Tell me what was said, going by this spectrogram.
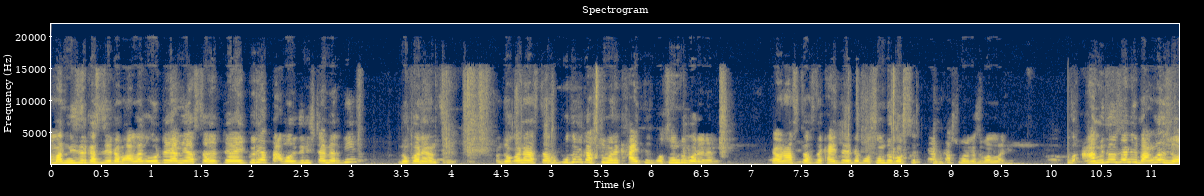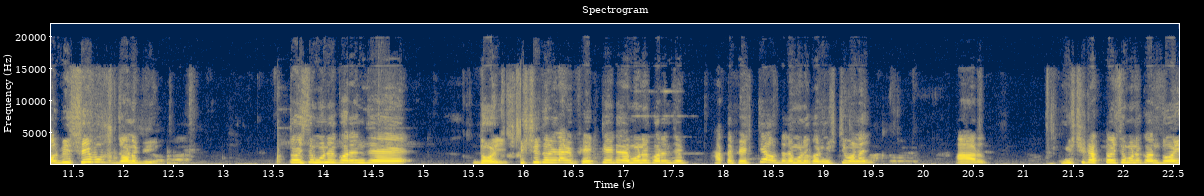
আমার নিজের কাছে যেটা ভালো লাগে, ওটাই আমি আস্তে আস্তে ট্রাই করি তারপর জিনিসটা আমি আর কি দোকানে আনছি। দোকানে আস্তে আস্তে প্রথমে কাস্টমারে খাইতে পছন্দ করে না এখন আস্তে আস্তে খাইতে এটা পছন্দ করছে এখন কাস্টমার কাছে ভালো লাগে? আমি তো জানি বাংলাদেশ অল বিশ্বেই জনপ্রিয়। তো হচ্ছে মনে করেন যে দই। মিষ্টি দই আমি ফেটকে এটা মনে করেন যে হাতে ফেটকে ওটা মনে করেন মিষ্টি বানাই। আর মিষ্টি টকটা হচ্ছে মনে করেন দই,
